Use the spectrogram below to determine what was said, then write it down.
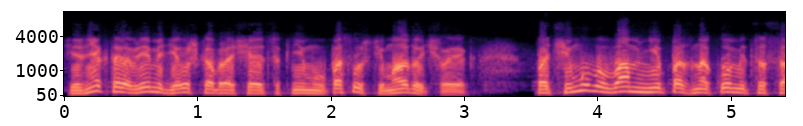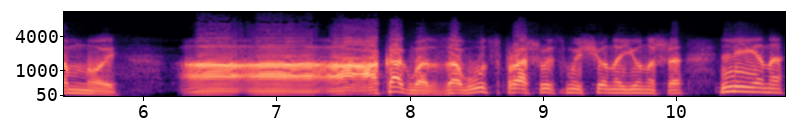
Через некоторое время девушка обращается к нему. «Послушайте, молодой человек, почему бы вам не познакомиться со мной?» «А, а, а, а как вас зовут?» — спрашивает смущенно юноша. «Лена.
